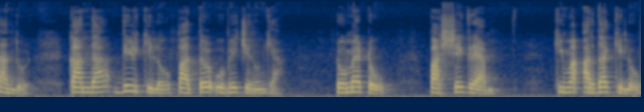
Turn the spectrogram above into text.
तांदूळ. कांदा दीड किलो पातळ उभे चिरून घ्या. टोमॅटो पाचशे ग्रॅम किंवा अर्धा किलो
